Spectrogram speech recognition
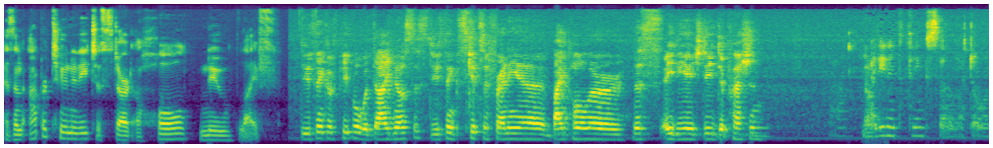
as an opportunity to start a whole new life. Do you think of people with diagnosis? Do you think schizophrenia, bipolar, this ADHD, depression? No. I didn't think so at all.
